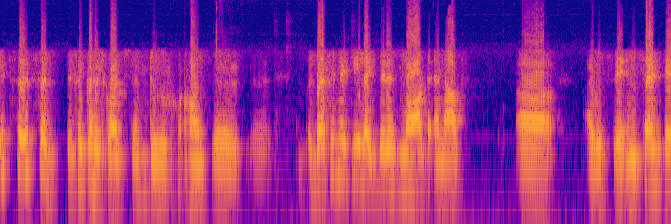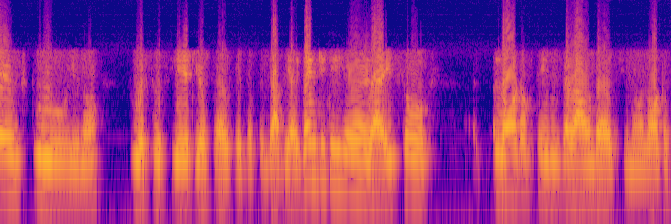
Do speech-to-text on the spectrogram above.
it's it's a difficult question to answer definitely like there is not enough I would say incentive to you know to associate yourself with the Punjabi identity here, right? So a lot of things around us, you know, a lot of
